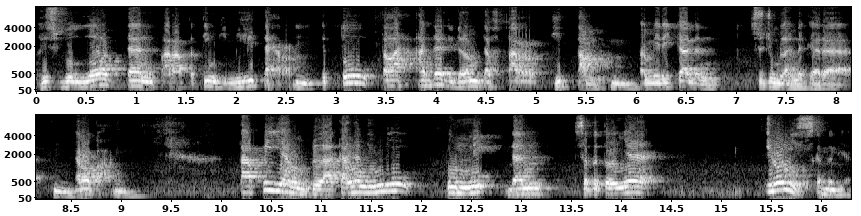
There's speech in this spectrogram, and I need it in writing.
Hizbullah dan para petinggi militer Hmm. itu telah ada di dalam daftar hitam Hmm. Amerika dan sejumlah negara Hmm. Eropa. Hmm. Tapi yang belakangan ini unik dan sebetulnya ironis kata Hmm. dia.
